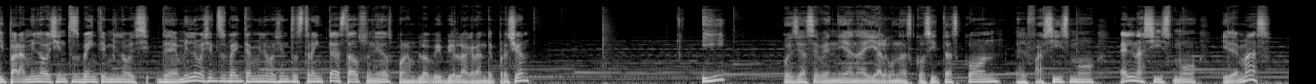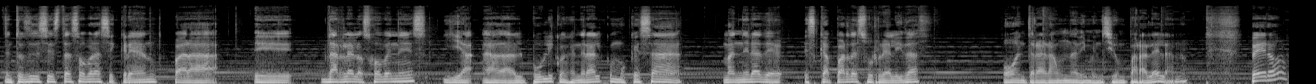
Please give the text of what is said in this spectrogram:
y para 1920, de 1920 a 1930, Estados Unidos, por ejemplo, vivió la Gran Depresión. Y pues ya se venían ahí algunas cositas con el fascismo, el nazismo y demás. Entonces estas obras se crean para eh, darle a los jóvenes y al público en general como que esa manera de escapar de su realidad o entrar a una dimensión paralela, ¿no? Pero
